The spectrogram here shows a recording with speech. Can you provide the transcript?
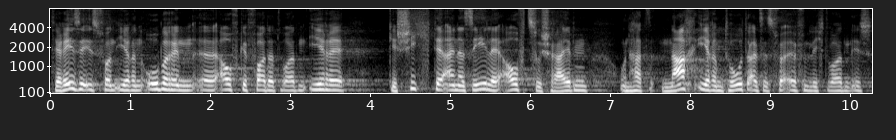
Therese ist von ihren Oberen äh, aufgefordert worden, ihre Geschichte einer Seele aufzuschreiben und hat nach ihrem Tod, als es veröffentlicht worden ist,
